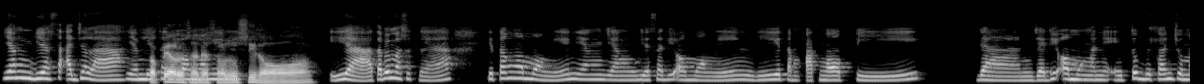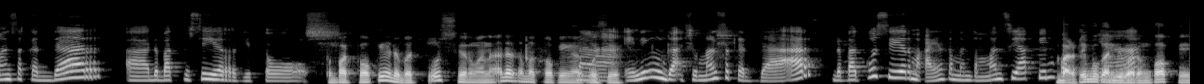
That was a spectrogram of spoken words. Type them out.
yang biasa aja lah, yang biasa Tapi harus ada solusi dong. Iya, tapi maksudnya kita ngomongin yang yang biasa diomongin di tempat ngopi dan jadi omongannya itu bukan cuma sekedar uh, debat kusir gitu. Tempat kopi ada buat kusir, mana ada tempat kopi nggak Nah, kusir? ini enggak cuma sekedar debat kusir, makanya teman-teman siapin Berarti bukan di kopinya. warung kopi,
